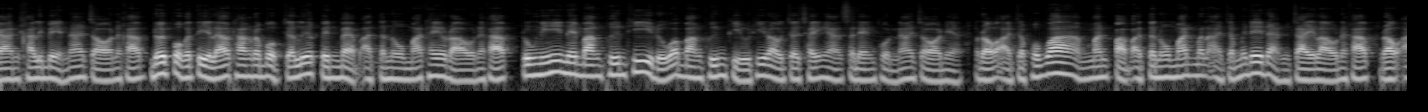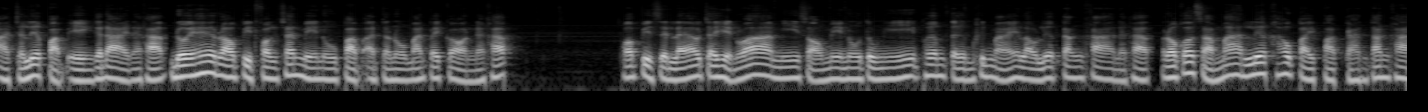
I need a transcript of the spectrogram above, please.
การคาลิเบตหน้าจอนะครับ โดยปกติแล้วทางระบบจะเลือกเป็นแบบอัตโนมัติให้เรานะครับ ตรงนี้ในบางพื้นที่หรือว่าบางพื้นผิวที่เราจะใช้งานแสดงผลหน้าจอเนี่ย เราอาจจะพบว่ามันปรับอัตโนมัติมันอาจจะไม่ได้ดั่งใจเรานะครับ เราอาจจะเลือกปรับเองก็ได้นะครับ โดยให้เราปิดฟังก์ชันเมนูปรับอัตโนมัติไปก่อนนะครับ พอปิดเสร็จแล้วจะเห็นว่ามี 2 เมนูตรงนี้เพิ่มเติมขึ้นมาให้เราเลือกตั้งค่านะครับ เราก็สามารถเลือกเข้าไปปรับการตั้งค่า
